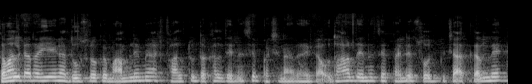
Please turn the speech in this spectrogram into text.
संभल कर रहिएगा दूसरों के मामले में। आज फालतू दखल देने से बचना रहेगा। उधार देने से पहले सोच विचार कर लें।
